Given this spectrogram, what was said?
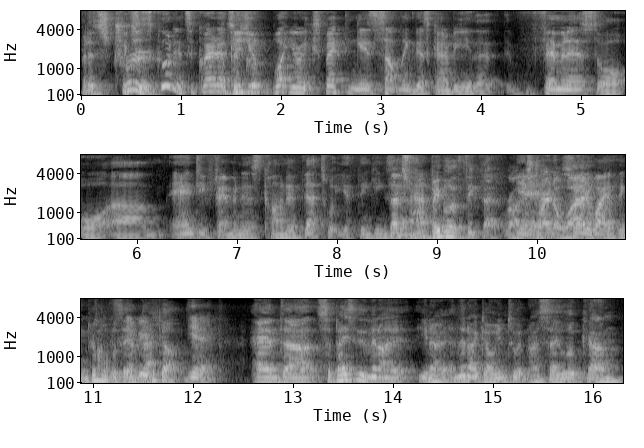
But it's true. Which is good. It's a great because good- what you're expecting is something that's going to be either feminist or, or um, anti-feminist kind of. That's what you're thinking is going That's to happen. people who think that right Yeah, straight away. Straight away, I think people it's put their gonna be- back up. Yeah, And uh, so basically, then I, you know, and then I go into it and I say, look, um,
